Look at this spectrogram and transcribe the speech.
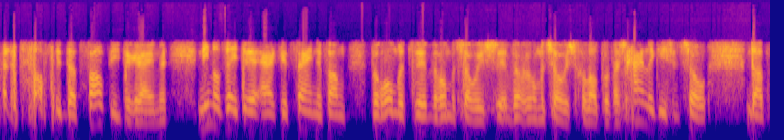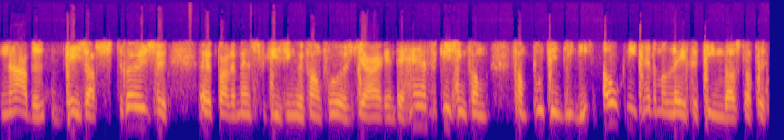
dat, valt, dat valt niet te rijmen. Niemand weet eigenlijk het fijne van waarom het, eh, waarom, het zo is, eh, waarom het zo is gelopen. Waarschijnlijk is het zo dat na de desastreuze eh, parlementsverkiezingen van vorig jaar... en de herverkiezing van, van Poetin, die niet, ook niet helemaal legitiem was... dat de,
